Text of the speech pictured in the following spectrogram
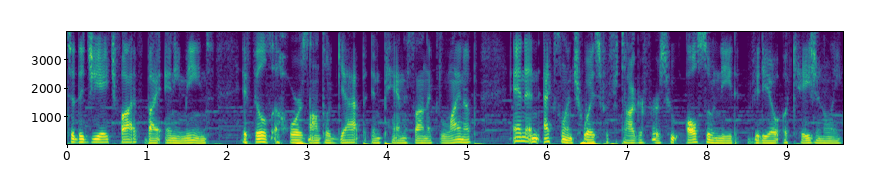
to the GH5 by any means, it fills a horizontal gap in Panasonic's lineup and an excellent choice for photographers who also need video occasionally.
